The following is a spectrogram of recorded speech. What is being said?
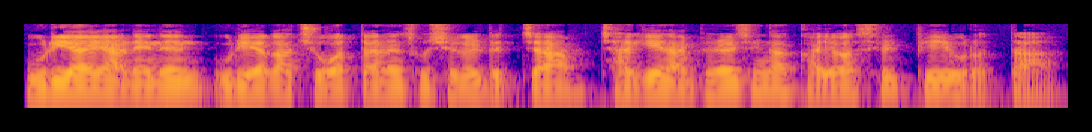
우리아의 아내는 우리아가 죽었다는 소식을 듣자 자기의 남편을 생각하여 슬피 울었다.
